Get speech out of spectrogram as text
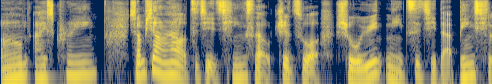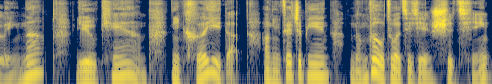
own ice cream？想不想要自己亲手制作属于你自己的冰淇淋呢？You can，你可以的啊！你在这边能够做这件事情。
